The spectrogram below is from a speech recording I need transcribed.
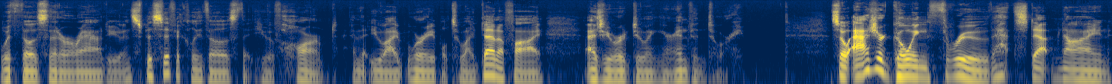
with those that are around you, and specifically those that you have harmed and that you were able to identify as you were doing your inventory. So, as you're going through that step nine,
